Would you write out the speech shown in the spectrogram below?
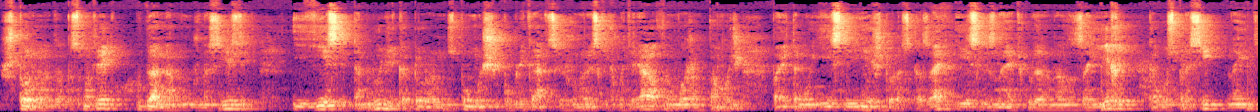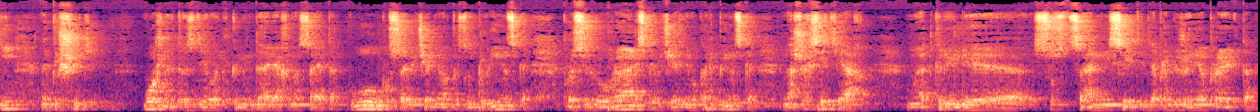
что надо посмотреть, куда нам нужно съездить, и есть ли там люди, которым с помощью публикации журналистских материалов мы можем помочь. Поэтому, если есть что рассказать, если знаете, куда надо заехать, кого спросить, найти, напишите. Можно это сделать в комментариях на сайтах Глобуса, Вечернего Константуринска, Просевероуральска, Вечернего Карпинска, в наших сетях. Мы открыли социальные сети для продвижения проекта.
